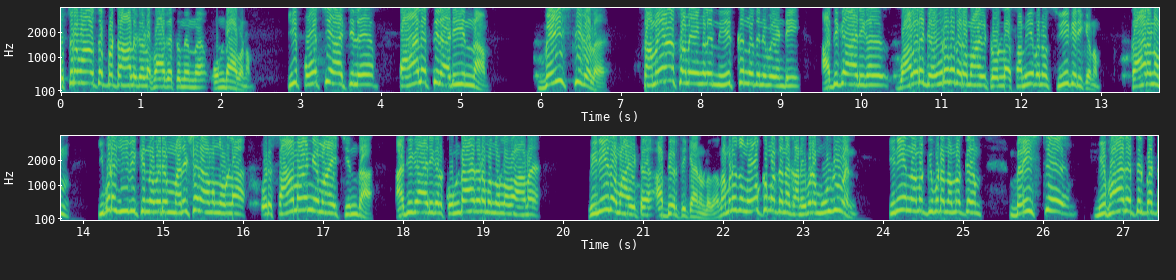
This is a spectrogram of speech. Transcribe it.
ഉത്തരവാദിത്തപ്പെട്ട ആളുകളുടെ ഭാഗത്ത് നിന്ന് ഉണ്ടാവണം. ഈ പോച്ചയാറ്റിലെ പാലത്തിൽ അടിയുന്ന വേസ്റ്റുകൾ സമയാസമയങ്ങളിൽ നീക്കുന്നതിന് വേണ്ടി അധികാരികൾ വളരെ ഗൗരവതരമായിട്ടുള്ള സമീപനം സ്വീകരിക്കണം. കാരണം ഇവിടെ ജീവിക്കുന്നവരും മനുഷ്യരാണെന്നുള്ള ഒരു സാമാന്യമായ ചിന്ത അധികാരികൾക്ക് അധികാരികൾക്കുണ്ടാകണമെന്നുള്ളതാണ് വിനീതമായിട്ട് അഭ്യർത്ഥിക്കാനുള്ളത്. നമ്മളിത് നോക്കുമ്പോൾ തന്നെ കാണാം ഇവിടെ മുഴുവൻ ഇനിയും നമുക്ക് ഇവിടെ നമുക്ക് വേസ്റ്റ് വിഭാഗത്തിൽപ്പെട്ട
